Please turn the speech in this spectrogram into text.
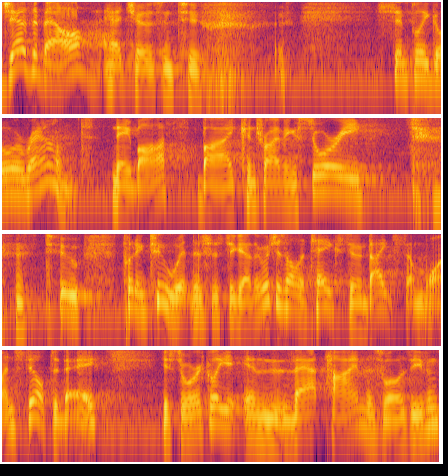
Jezebel had chosen to simply go around Naboth by contriving a story to putting two witnesses together, which is all it takes to indict someone still today, historically in that time as well as even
